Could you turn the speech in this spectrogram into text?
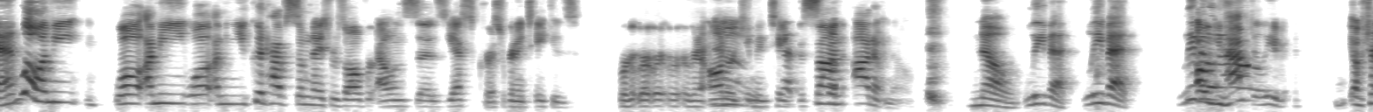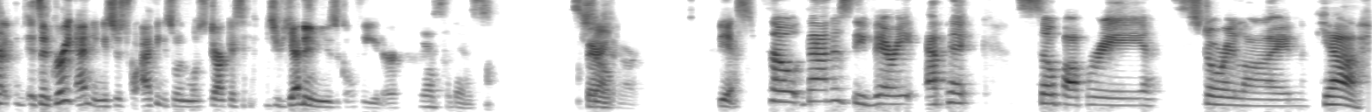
10? well i mean well i mean well i mean you could have some nice resolve where ellen says yes chris we're going to take his we're, we're, we're, going to honor him and take the son i don't know No, leave it. Leave it. Leave Oh, it. Oh, you have to leave it. Oh, Trying, it's a great ending. It's just I think it's one of the most darkest endings you get in musical theater. Yes, it is. It's very So- dark. Yes. So that is the very epic soap opera storyline. Yeah.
